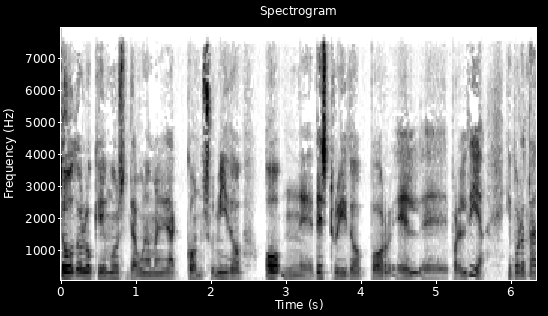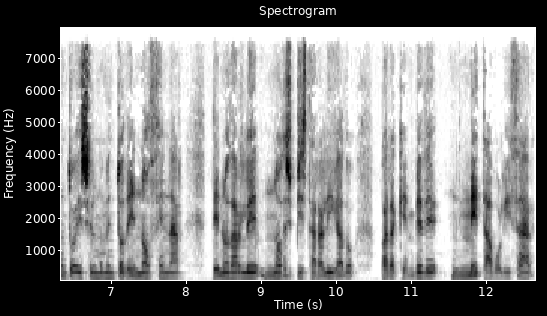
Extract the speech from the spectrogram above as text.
todo lo que hemos de alguna manera consumido o mm, eh, destruido por el, eh, por el día. Y por lo tanto es el momento de no cenar, de no darle, no despistar al hígado para que en vez de metabolizar,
